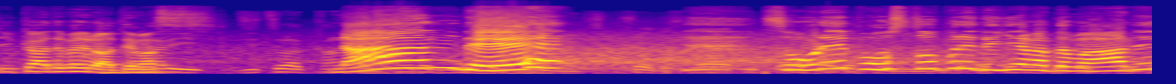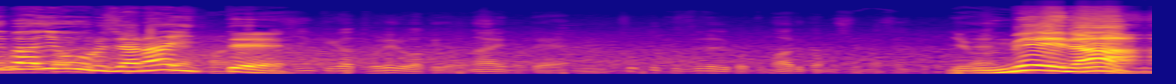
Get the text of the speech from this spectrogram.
キックアデベール当てます。実はなんで？そうですね。それポストプレーできなかったらもうアデバヨールじゃないって。陣形が取れるわけではないのでちょっと崩れることもあるかもしれませんいや、うめえな。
